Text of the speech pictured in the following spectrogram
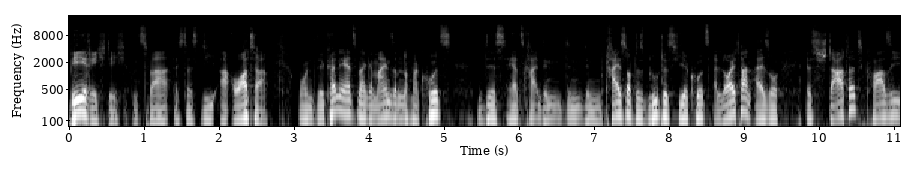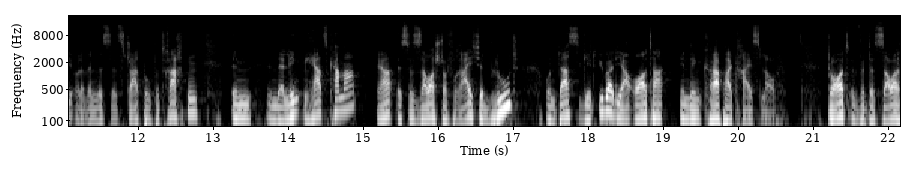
B richtig. Und zwar ist das die Aorta. Und wir können jetzt mal gemeinsam nochmal kurz das Herz, den, den, den Kreislauf des Blutes hier kurz erläutern. Also es startet quasi, oder wenn wir es als Startpunkt betrachten, in, in der linken Herzkammer ja, ist das sauerstoffreiche Blut und das geht über die Aorta in den Körperkreislauf. Dort wird das Sauer,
